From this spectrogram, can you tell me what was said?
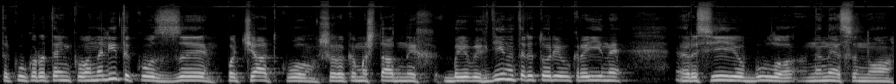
таку коротеньку аналітику з початку широкомасштабних бойових дій на території України. Росією було нанесено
